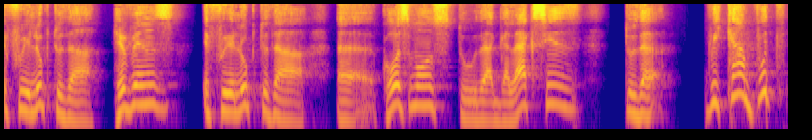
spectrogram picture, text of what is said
if we look to the heavens, if we look to the uh, cosmos, to the galaxies, to the, we can put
